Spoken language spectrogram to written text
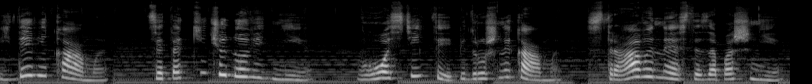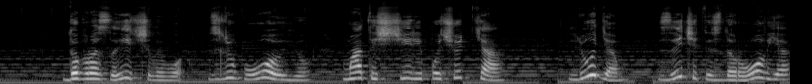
йде віками. Це такі чудові дні. В гості йти під рушниками, страви нести запашні. Доброзичливо, з любов'ю, мати щирі почуття, людям зичити здоров'я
